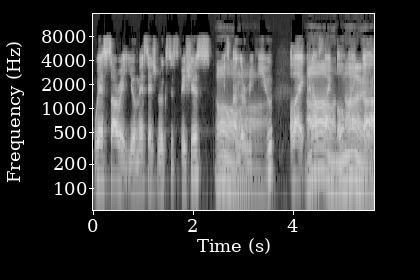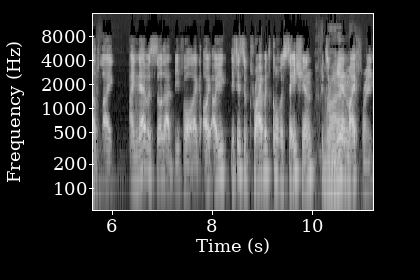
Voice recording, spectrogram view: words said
"We're sorry, your message looks suspicious. Oh. It's under review." Like, and I was like, Oh, "Oh my god!" Like, I never saw that before. Like, are, are you? This is a private conversation between me and my friend.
